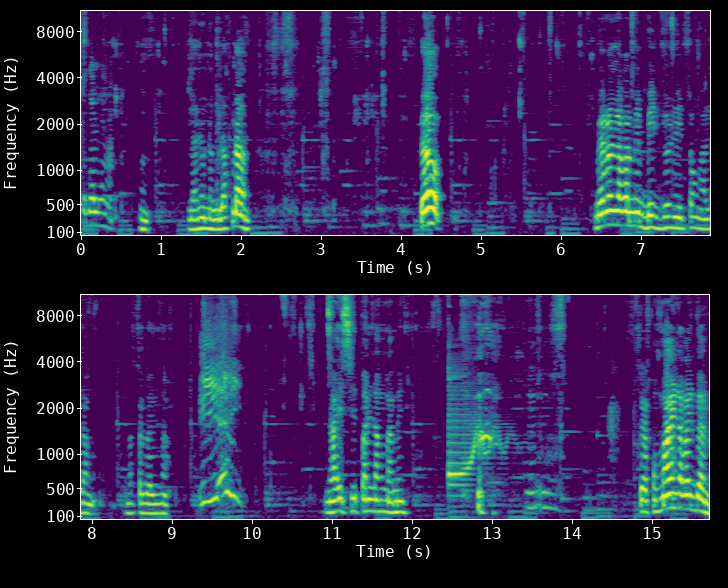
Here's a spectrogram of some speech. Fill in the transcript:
Tagal na. Hmm. Lalo ng lockdown. Pero, meron na kami video nito nga lang. Matagal na. Naisipan lang namin. Kaya kumain na kayo dyan.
